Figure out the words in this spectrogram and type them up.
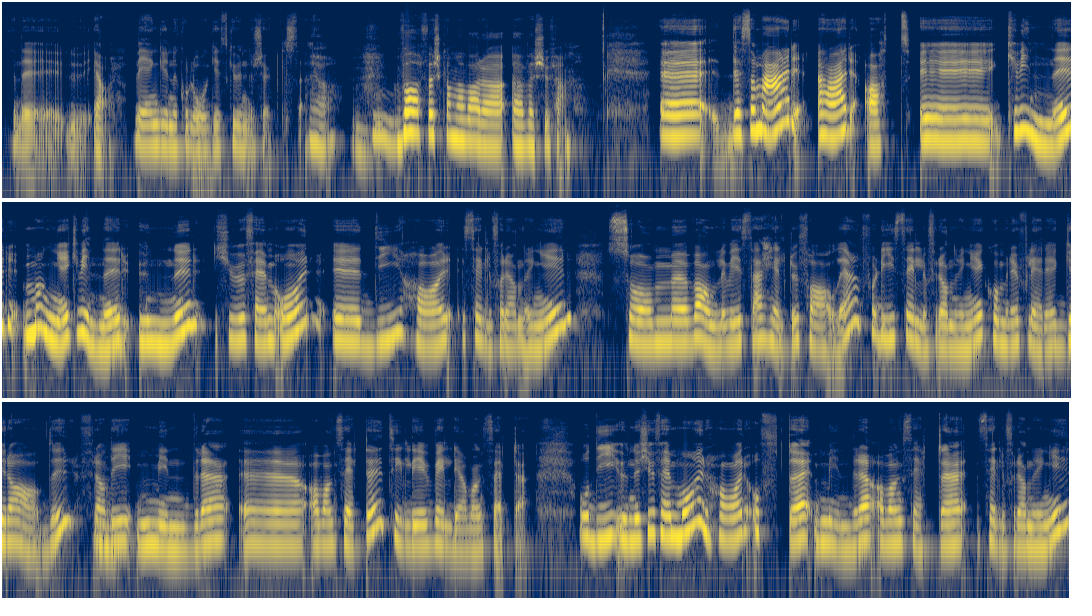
det, ja, ved en gynekologisk undersøkelse. Ja. Mm. Hvorfor skal man være over 25? Eh, det som er, er at eh, kvinner, mange kvinner under 25 år, eh, de har celleforandringer som vanligvis er helt ufarlige, fordi celleforandringer kommer i flere grader, fra mm. de mindre eh, avanserte til de veldig avanserte. Og de under 25 år har ofte mindre avanserte celleforandringer,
